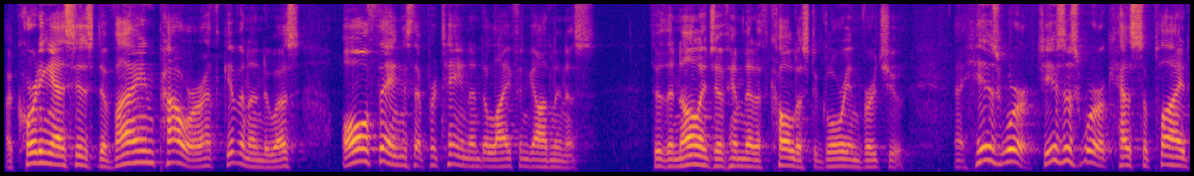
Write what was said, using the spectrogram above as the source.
according as his divine power hath given unto us all things that pertain unto life and godliness, through the knowledge of him that hath called us to glory and virtue. Now, his work, Jesus' work, has supplied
